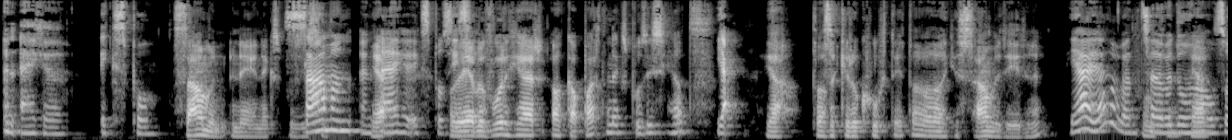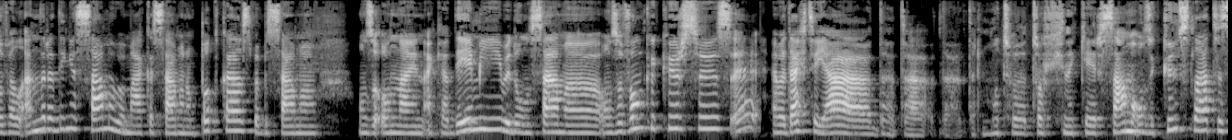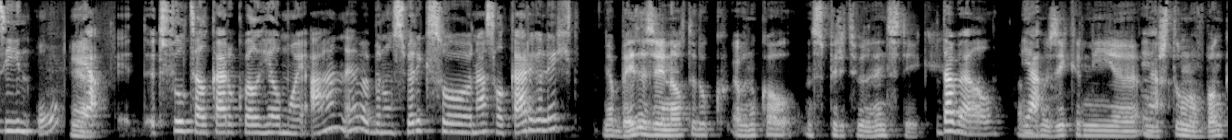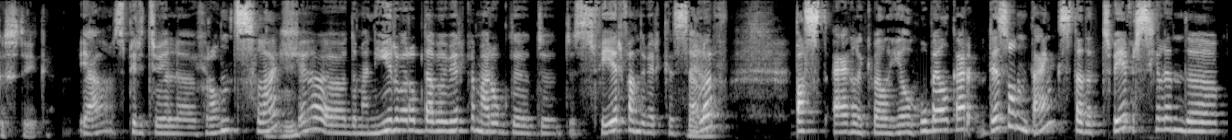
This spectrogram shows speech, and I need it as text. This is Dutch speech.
een eigen expo. Samen een eigen expositie. Samen een Ja. eigen expositie. Wij hebben vorig jaar elk apart een expositie gehad. Ja. Ja, het was een keer ook hoog tijd dat we dat samen deden. Hè? Ja, ja, want eh, we doen ja. al zoveel andere dingen samen. We maken samen een podcast, we hebben samen onze online academie, we doen samen onze vonkencursus. Hè. En we dachten, ja, dat, dat, dat, daar moeten we toch een keer samen onze kunst laten zien ook. Ja. het vult elkaar ook wel heel mooi aan. Hè. We hebben ons werk zo naast elkaar gelegd. Ja, beide zijn altijd ook, hebben ook al een spirituele insteek. Dat wel, Dat ja. mogen we zeker niet eh, onder stoelen of banken steken. ja, een spirituele grondslag, Mhm. hè, de manier waarop dat we werken, maar ook de, de, de sfeer van de werken zelf, past eigenlijk wel heel goed bij elkaar. Desondanks dat het twee verschillende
